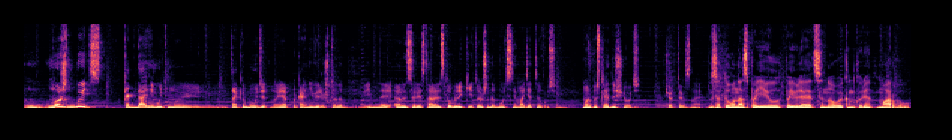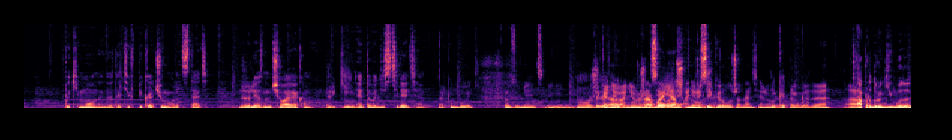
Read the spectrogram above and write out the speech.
Может быть, когда-нибудь мы так и будет, но я пока не верю, что это именно рыцари Старой Республики и то, что это будет снимать этой осенью. Может быть, следующей осень. Черт их знает. Зато у нас появил, появляется новый конкурент Marvel. Покемоны, детектив Пикачу может стать железным человеком Прикинь. этого десятилетия. Так и будет, разумеется, Евгений. Ну, уже, Так они, да, они уже уже, обаяшка они же уже. сиквел уже анонсировали, как Пика-пика. бы, да. А, про других будут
